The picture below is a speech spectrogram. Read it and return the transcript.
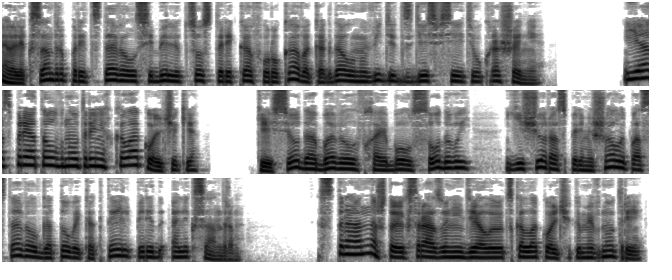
Александр представил себе лицо старика Фурукавы, когда он увидит здесь все эти украшения. «Я спрятал внутренних колокольчики», Кисё добавил в хайбол содовый, еще раз перемешал и поставил готовый коктейль перед Александром. Странно, что их сразу не делают с колокольчиками внутри,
